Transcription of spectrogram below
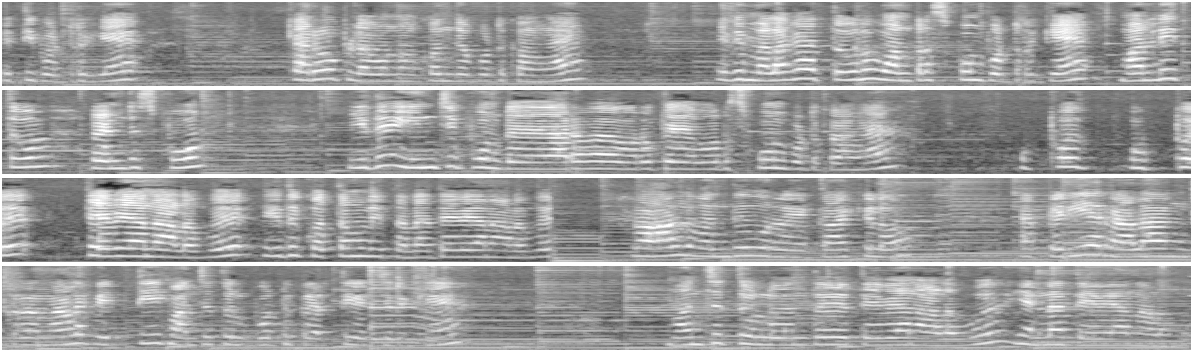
வெட்டி போட்டிருக்கேன். கருவேப்பிலை ஒன்று கொஞ்சம் போட்டுக்கோங்க. இது மிளகாத்தூள் ஒன்றரை ஸ்பூன் போட்டிருக்கேன். மல்லித்தூள் ரெண்டு ஸ்பூன். இது இஞ்சி பூண்டு அரை ஒரு ஒரு ஸ்பூன் போட்டுக்கோங்க. உப்பு உப்பு தேவையான அளவு. இது கொத்தமல்லி தழை தேவையான அளவு. இறால் வந்து ஒரு கால் கிலோ. நான் பெரிய இறாலாங்கிறதுனால வெட்டி மஞ்சத்தூள் போட்டு பரட்டி வச்சுருக்கேன். மஞ்சத்தூள் வந்து தேவையான அளவு எண்ணெய் தேவையான அளவு.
